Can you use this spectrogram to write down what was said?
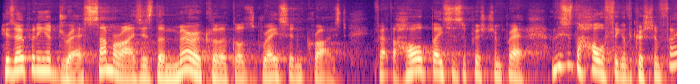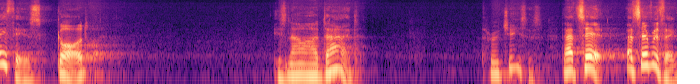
His opening address summarizes the miracle of God's grace in Christ. In fact, the whole basis of Christian prayer. And this is the whole thing of the Christian faith is God is now our dad through Jesus. That's it. That's everything.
